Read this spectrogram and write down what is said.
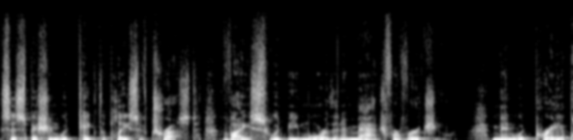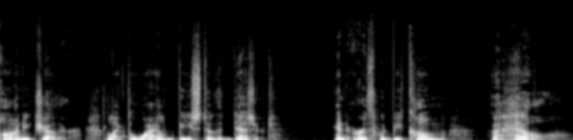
suspicion would take the place of trust. Vice would be more than a match for virtue. Men would prey upon each other, like the wild beast of the desert, and earth would become a hell.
